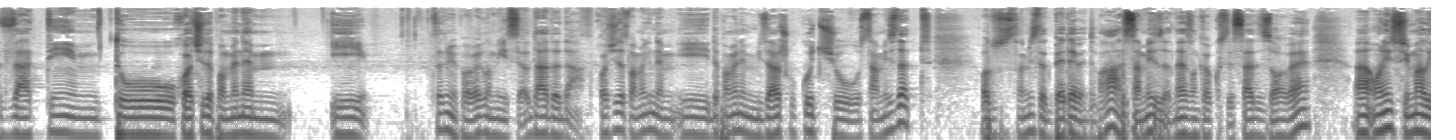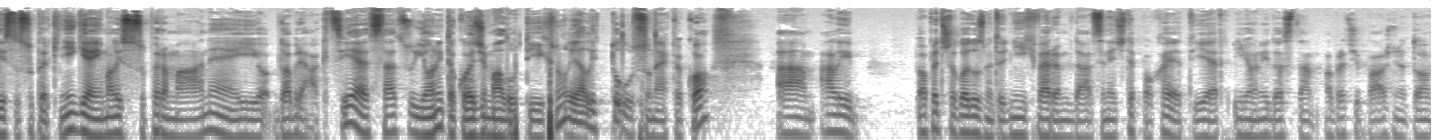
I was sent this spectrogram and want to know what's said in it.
zatim tu hoću da pomenem i sad mi je povegla misel, da, da, da, hoću da pomegnem i da pomenem izdavačku kuću Samizdat, odnosno Samizdat B92, Samizdat, ne znam kako se sad zove, a, oni su imali isto super knjige, imali su super romane i dobre akcije, sad su i oni takođe malo utihnuli, ali tu su nekako, a, ali opet što god uzmete od njih, verujem da se nećete pokajati, jer i oni dosta obraćaju pažnju na to,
